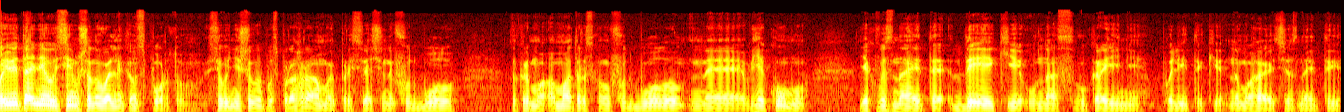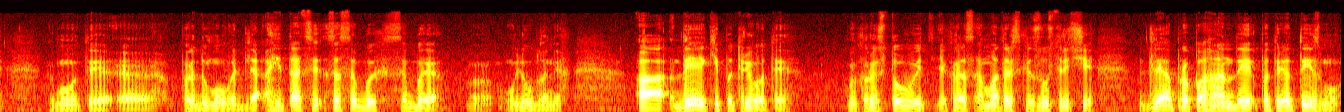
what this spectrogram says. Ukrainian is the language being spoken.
Мої вітання усім шанувальникам спорту. Сьогоднішній випуск програми присвячений футболу, зокрема аматорському футболу, е, в якому, як ви знаєте, деякі у нас в Україні політики намагаються знайти так мовити, е, передумови для агітації за самих себе е, улюблених. А деякі патріоти використовують якраз аматорські зустрічі для пропаганди патріотизму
